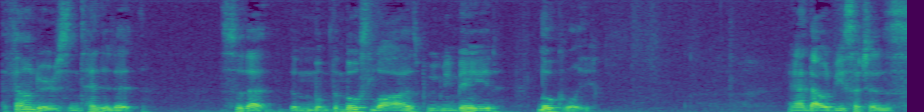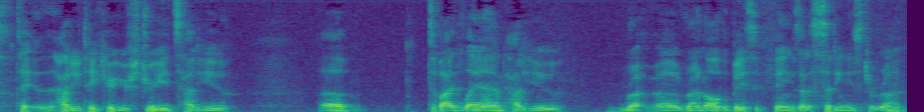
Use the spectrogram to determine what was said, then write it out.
The founders intended it so that the, the most laws would be made locally and that would be such as how do you take care of your streets? How do you um, divide land? How do you uh, run all the basic things that a city needs to run?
